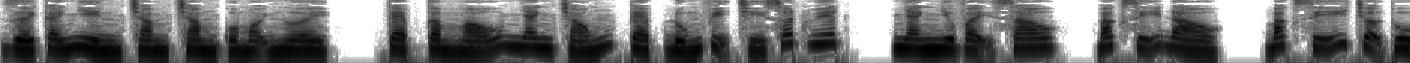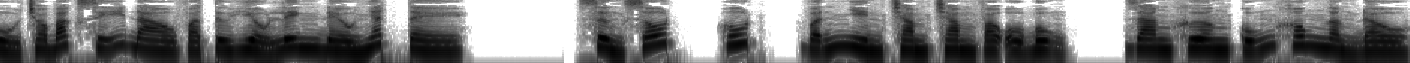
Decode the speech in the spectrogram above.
Dưới cái nhìn chằm chằm của mọi người, kẹp cầm máu nhanh chóng kẹp đúng vị trí xuất huyết, nhanh như vậy sao? Bác sĩ Đào, bác sĩ trợ thủ cho bác sĩ Đào và Từ Hiểu Linh đều nhất tề. Sửng sốt, hút, vẫn nhìn chằm chằm vào ổ bụng, Giang Khương cũng không ngẩng đầu,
